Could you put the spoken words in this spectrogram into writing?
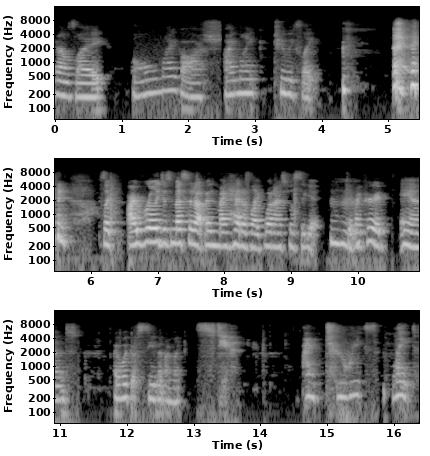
and I was like, oh my gosh, I'm like two weeks late. and it's like I really just messed it up in my head of like when I was supposed to get Mm-hmm. get my period. And I wake up Steven. I'm like, Steven, I'm two weeks late.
